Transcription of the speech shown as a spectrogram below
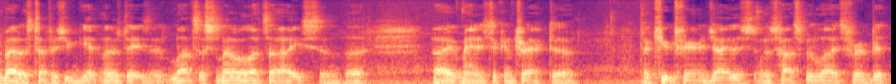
about as tough as you can get in those days. Lots of snow, lots of ice, and uh, I managed to contract uh, acute pharyngitis and was hospitalized for a bit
